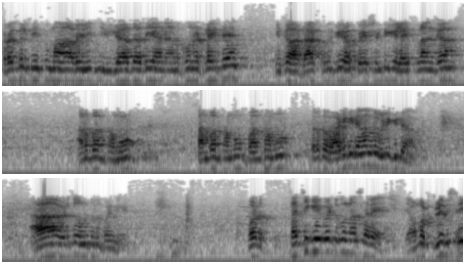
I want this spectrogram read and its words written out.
డ్రగ్గులు తీపి మారు ఇది కాదు అది అని అనుకున్నట్లయితే ఇంకా డాక్టర్కి ఆ పేషెంట్కి లైఫ్ లాంగ్గా అనుబంధము సంబంధము బంధము తర్వాత వాడికి ఏమన్నా వీడికి ఏమన్నా అలా పెడుతూ ఉంటుంది బండి వాడు టచ్కి పెట్టుకున్నా సరే ఎమర్జెన్సీ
